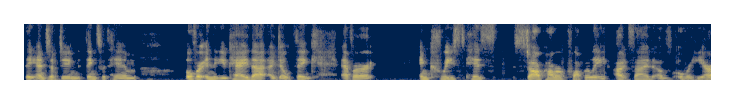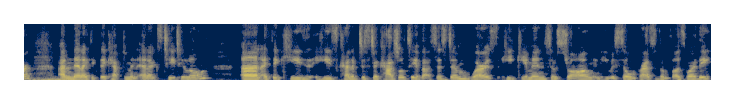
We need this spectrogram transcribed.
they ended up doing things with him over in the UK that I don't think ever increased his star power properly outside of over here. And then I think they kept him in NXT too long. And I think he's he's kind of just a casualty of that system. Whereas he came in so strong and he was so impressive and buzzworthy,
